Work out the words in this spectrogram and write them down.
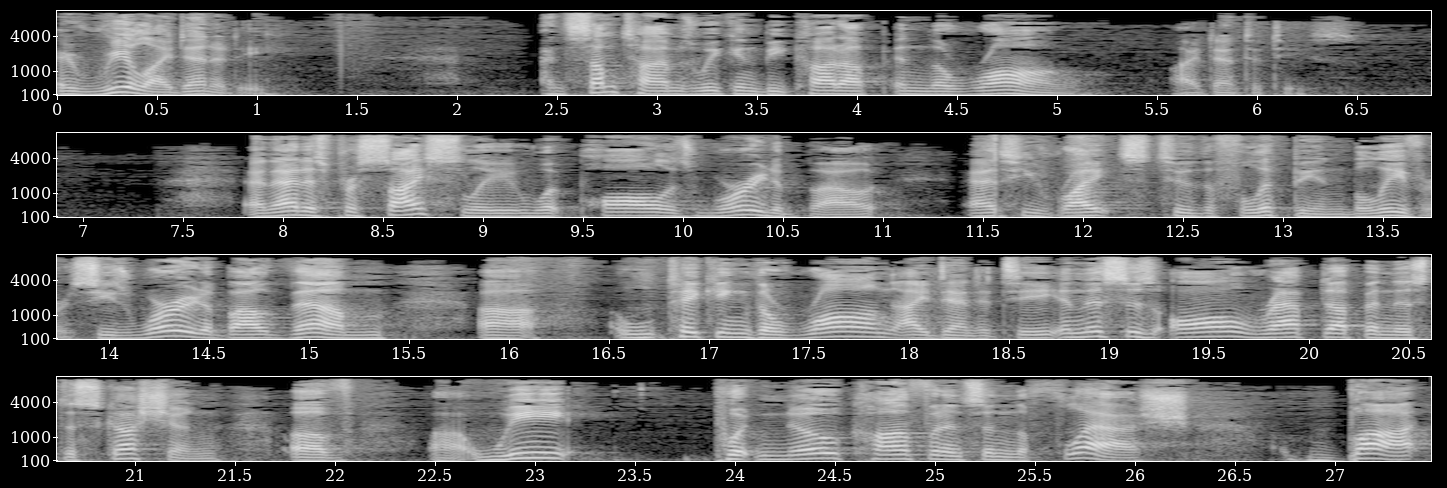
a real identity, and sometimes we can be caught up in the wrong identities. And that is precisely what Paul is worried about as he writes to the Philippian believers. He's worried about them uh, taking the wrong identity, and this is all wrapped up in this discussion of uh, we put no confidence in the flesh, but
